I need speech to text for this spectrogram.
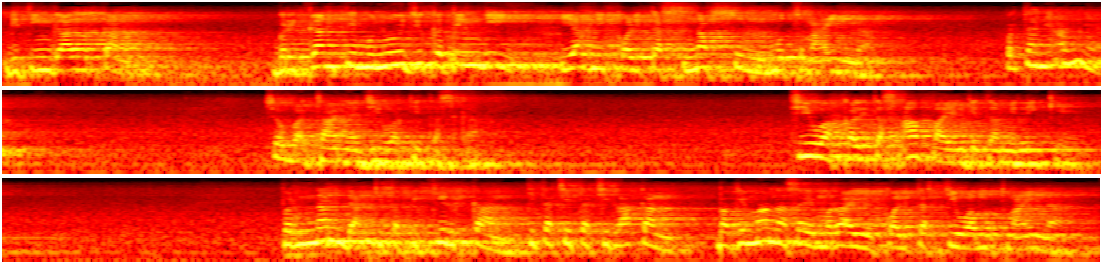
ditinggalkan. Berganti menuju ke tinggi, yakni kualitas nafsul mutmainnah. Pertanyaannya, coba tanya jiwa kita sekarang. Jiwa kualitas apa yang kita miliki? Pernah tidak kita pikirkan, kita cita-citakan bagaimana saya meraih kualitas jiwa mutmainnah?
